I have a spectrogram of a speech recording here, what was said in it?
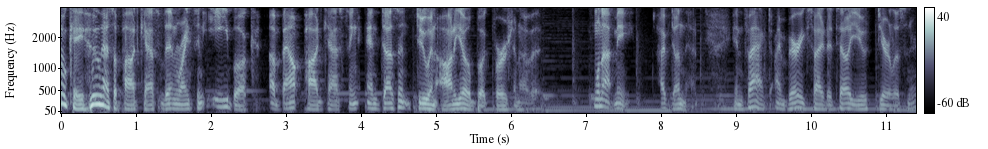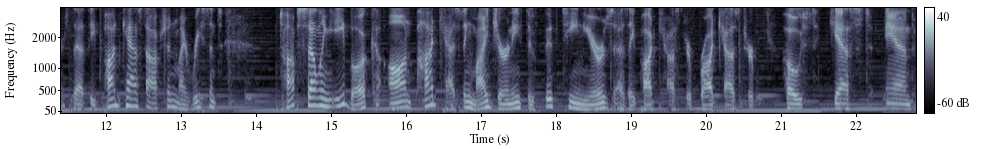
Okay, who has a podcast then writes an ebook about podcasting and doesn't do an audiobook version of it? Well, not me. I've done that. In fact, I'm very excited to tell you, dear listeners, that the podcast option, my recent top selling ebook on podcasting, my journey through 15 years as a podcaster, broadcaster, host, guest, and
